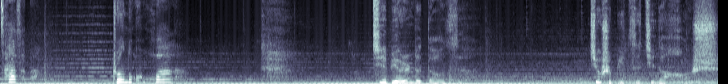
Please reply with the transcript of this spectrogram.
擦擦吧，妆都哭花了。借别人的刀子，就是比自己的好使。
